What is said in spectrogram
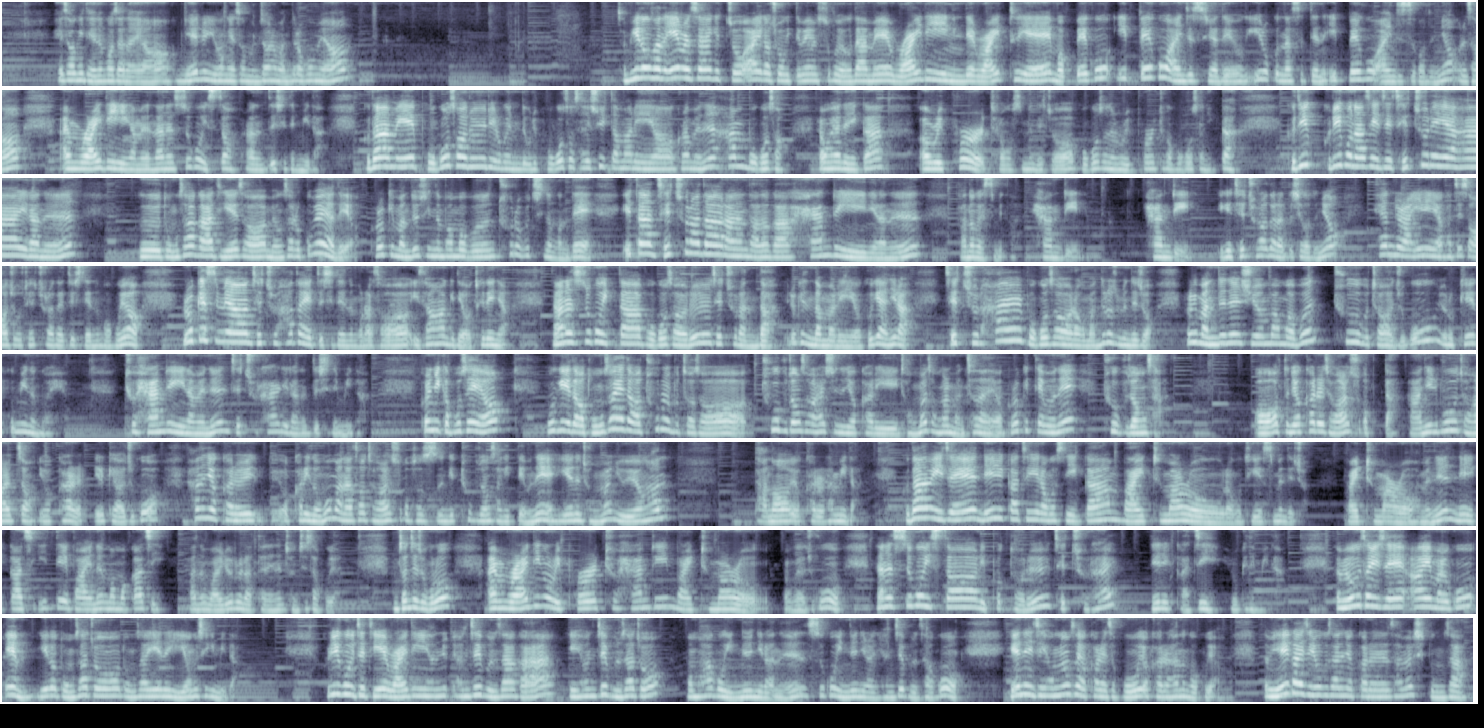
해석이 되는 거잖아요. 그럼 얘를 이용해서 문장을 만들어 보면 자, 비동사는 am을 써야겠죠. I가 주어기 때문에 am을 쓰고요. 그 다음에 writing인데 write에 뭐 빼고 이 빼고 ing 쓰셔야 돼요. 여기 1로 끝났을 때는 이 빼고 ing 쓰거든요. 그래서 I'm writing 하면 나는 쓰고 있어 라는 뜻이 됩니다. 그 다음에 보고서를 이라고 했는데 우리 보고서 셀 수 있단 말이에요. 그러면은 한 보고서라고 해야 되니까 a report라고 쓰면 되죠. 보고서는 report가 보고서니까. 그리고 나서 이제 제출해야 할이라는 그 동사가 뒤에서 명사를 꾸며야 돼요. 그렇게 만들 수 있는 방법은 to를 붙이는 건데 일단 제출하다라는 단어가 hand in이라는 단어가 있습니다. hand in, hand in 이게 제출하다라는 뜻이거든요. hand랑 in이랑 같이 써가지고 제출하다의 뜻이 되는 거고요. 이렇게 쓰면 제출하다의 뜻이 되는 거라서 이상하게 돼요. 어떻게 되냐? 나는 쓰고 있다 보고서를 제출한다 이렇게 된단 말이에요. 그게 아니라 제출할 보고서라고 만들어주면 되죠. 그렇게 만드는 쉬운 방법은 to 붙여가지고 이렇게 꾸미는 거예요. To hand in 하면은 제출할이라는 뜻이 됩니다. 그러니까 보세요. 여기에다가 동사에다가 to를 붙여서 to 부정사가 할 수 있는 역할이 정말 정말 많잖아요. 그렇기 때문에 to 부정사. 어, 떤 역할을 정할 수가 없다. 안일부 정할정 역할 이렇게 해가지고 하는 역할을 역할이 너무 많아서 정할 수가 없어서 쓰는 게 to 부정사기 때문에 얘는 정말 유용한 단어 역할을 합니다. 그 다음에 이제 내일까지라고 쓰니까 by tomorrow라고 뒤에 쓰면 되죠. By tomorrow 하면은 내일까지 이때의 by는 뭐뭐까지 라는 완료를 나타내는 전치사고요. 그럼 전체적으로 I'm writing a report to hand in by tomorrow 라고 해가지고 나는 쓰고 있어 리포터를 제출할 내일까지 이렇게 됩니다. 그럼 여기서 이제 I 말고 am 얘가 동사죠. 동사 얘는 이 형식입니다. 그리고 이제 뒤에 writing이 현 재 분사가 이 현재 분사죠. 하고 있는이라는 쓰고 있는이라는 현재 분사고 얘는 이제 형용사 역할에서 보호 역할을 하는 거고요. 그럼 얘가 이제 여기서 하는 역할은 사명식 동사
